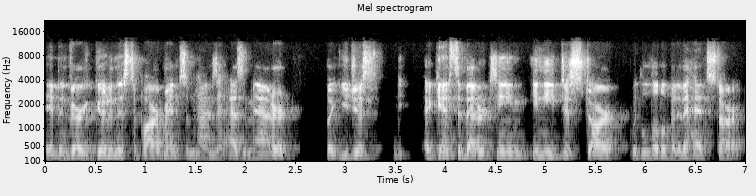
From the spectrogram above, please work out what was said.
They've been very good in this department. Sometimes it hasn't mattered but you just against a better team, you need to start with a little bit of a head start.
